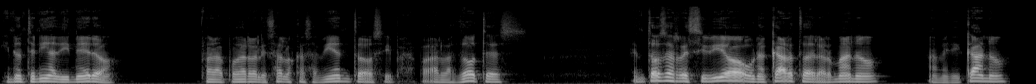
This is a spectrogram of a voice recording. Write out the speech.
y no tenía dinero para poder realizar los casamientos y para pagar las dotes. Entonces recibió una carta del hermano americano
